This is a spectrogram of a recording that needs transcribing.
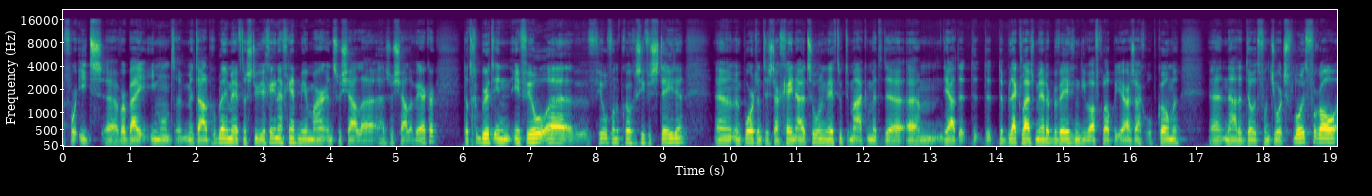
voor iets waarbij iemand mentale problemen heeft, dan stuur je geen agent meer, maar een sociale, sociale werker. Dat gebeurt in, in veel, veel van de progressieve steden. In Portland is daar geen uitzondering. Dat heeft natuurlijk te maken met de, um, ja, de, de, de Black Lives Matter beweging die we afgelopen jaar zagen opkomen. Na de dood van George Floyd vooral.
